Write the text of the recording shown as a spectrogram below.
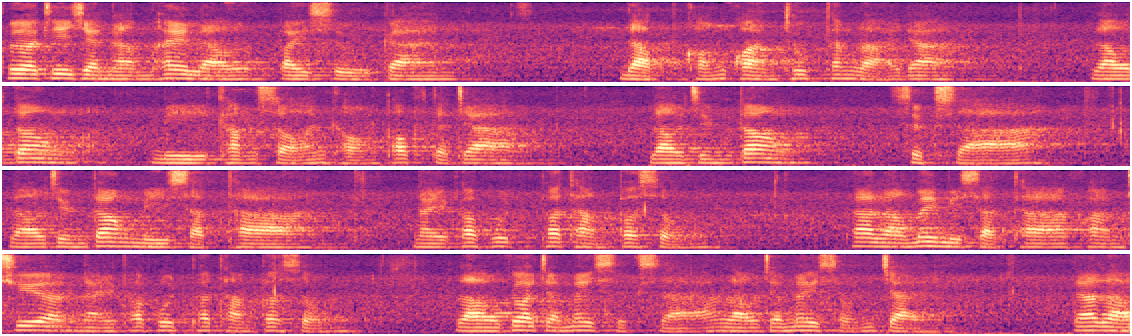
เพื่อที่จะนำให้เราไปสู่การดับของความทุกข์ทั้งหลายได้ เราต้องมีคำสอนของพระพุทธเจ้า เราจึงต้องศึกษา เราจึงต้องมีศรัทธา ในพระพุทธพระธรรมพระสงฆ์ถ้าเราไม่มีศรัทธาความเชื่อในพระพุทธพระธรรมพระสงฆ์เราก็จะไม่ศึกษาเราจะไม่สนใจ และเรา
